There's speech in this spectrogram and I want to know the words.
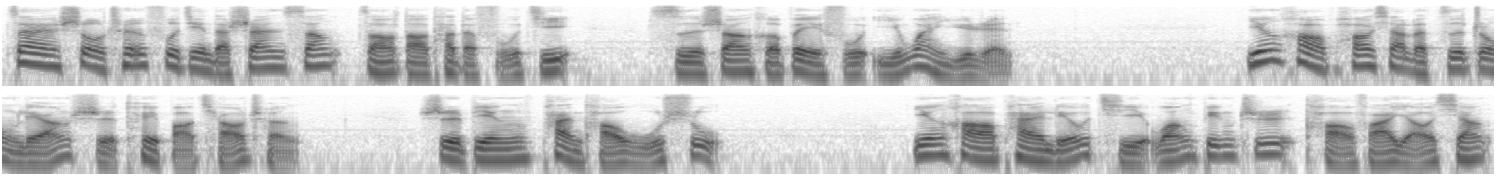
在寿春附近的山桑遭到他的伏击，死伤和被俘一万余人。英浩抛下了辎重粮食，退保谯城。士兵叛逃无数，英浩派刘启、王兵之讨伐姚襄，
